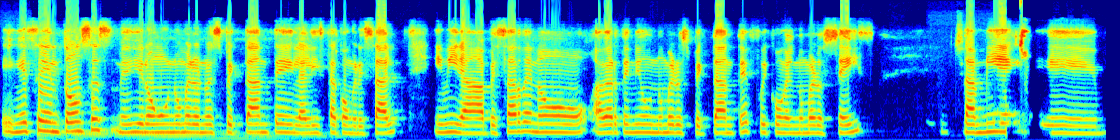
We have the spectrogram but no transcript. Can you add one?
En ese entonces me dieron un número no expectante en la lista congresal y mira, a pesar de no haber tenido un número expectante, fui con el número 6. También eh,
